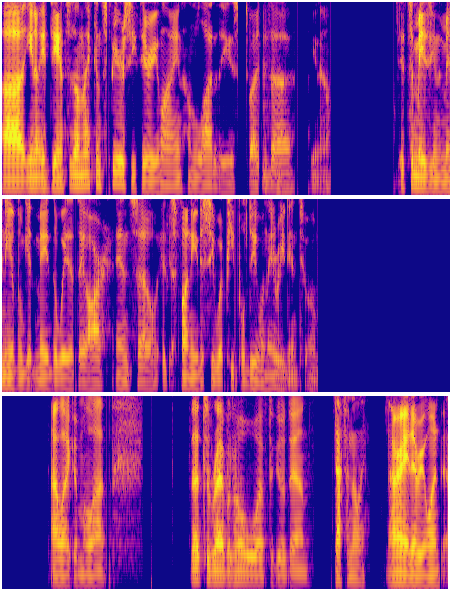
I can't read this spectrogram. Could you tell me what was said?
Uh, you know, it dances on that conspiracy theory line on a lot of these, but mm-hmm. uh, you know, it's amazing that many of them get made the way that they are. And so it's yeah. funny to see what people do when they read into them. I like them a lot. That's a rabbit hole we'll have to go down. Definitely. All right, everyone. Yeah.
